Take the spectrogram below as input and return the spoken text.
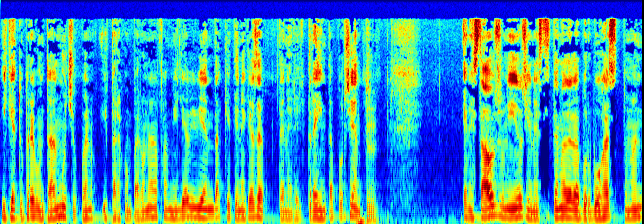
Y que tú preguntabas mucho, bueno, y para comprar una familia vivienda, ¿qué tiene que hacer? Tener el 30%. Mm. En Estados Unidos y en este tema de las burbujas, tú no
